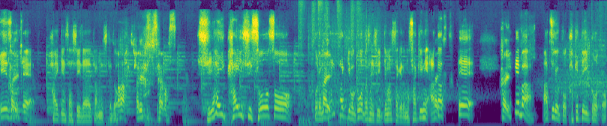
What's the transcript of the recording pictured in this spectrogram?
映像で拝見させていただいたんですけど、あありがとうございます。試合開始早々、これもね、はいさっきもコータ選手言ってましたけども、先に当たってはいいけば圧力をかけていこうと、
